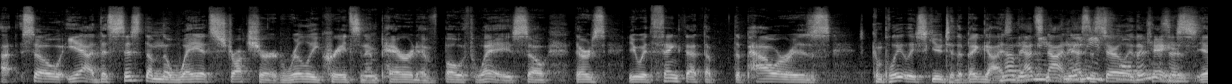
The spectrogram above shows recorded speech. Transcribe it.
Uh, so yeah, the system, the way it's structured, really creates an imperative both ways. So there's, you would think that the the power is completely skewed to the big guys, No, and that's need- not necessarily small the case. Yeah,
